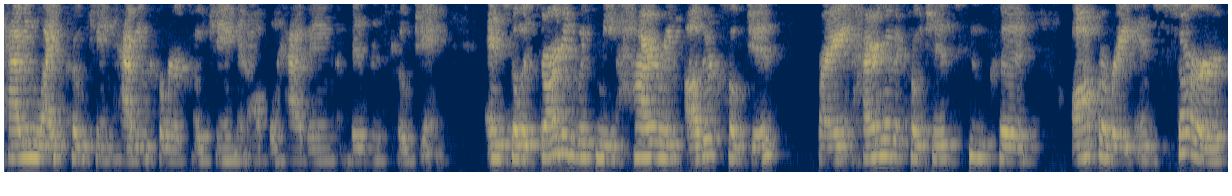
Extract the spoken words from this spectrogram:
having life coaching, having career coaching, and also having business coaching. And so it started with me hiring other coaches, right? Hiring other coaches who could operate and serve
